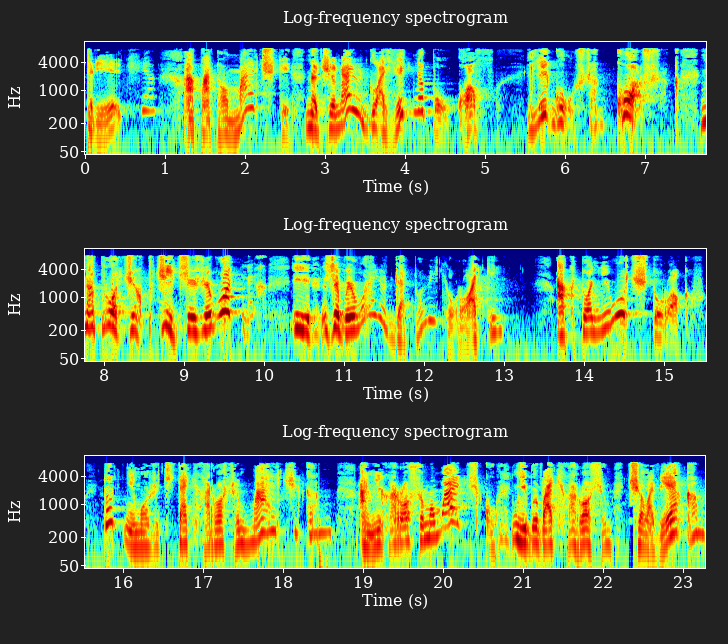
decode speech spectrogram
третья, а потом мальчики начинают глазеть на пауков, лягушек, кошек, на прочих птиц и животных и забывают готовить уроки. А кто не учит уроков, тот не может стать хорошим мальчиком, а не хорошему мальчику не бывать хорошим человеком,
